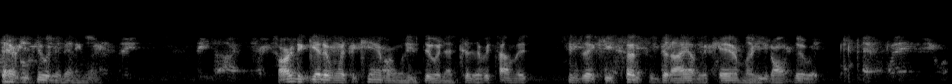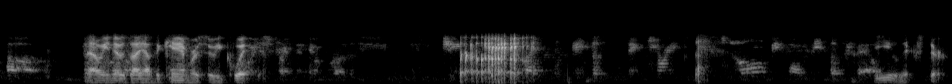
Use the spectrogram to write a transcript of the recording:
There, he's doing it anyway. It's hard to get him with the camera when he's doing it because every time it seems like he senses that I have the camera, he don't do it. Now he knows I have the camera, so he quits. Felixter.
